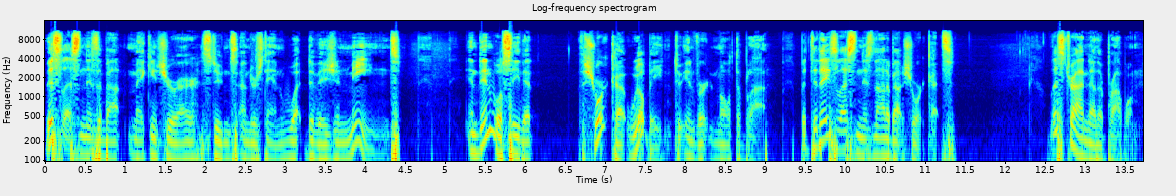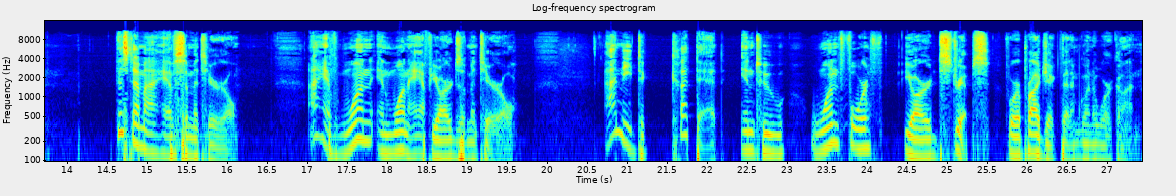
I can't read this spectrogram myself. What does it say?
This lesson is about making sure our students understand what division means. And then we'll see that the shortcut will be to invert and multiply. But today's lesson is not about shortcuts. Let's try another problem. This time I have some material. I have one and one half yards of material. I need to cut that into one fourth yard strips for a project that I'm going to work on.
